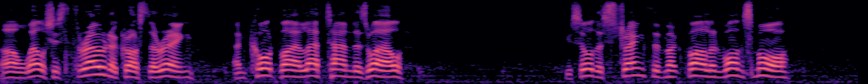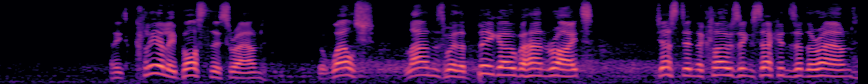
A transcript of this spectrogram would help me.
Oh, Welsh is thrown across the ring and caught by a left hand as well. You saw the strength of McFarland once more. And he's clearly bossed this round. But Welsh lands with a big overhand right just in the closing seconds of the round.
